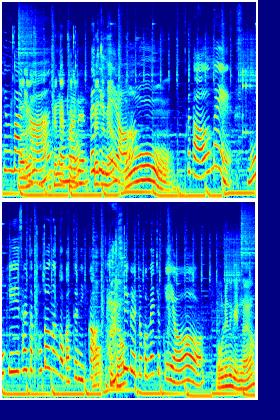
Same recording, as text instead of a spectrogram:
신발이랑 양말은 빼주세요. 오그 다음에 목이 살짝 허전한 것 같으니까 어, 그쵸? 장식을 조금 해줄게요. 어울리는 게 있나요?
